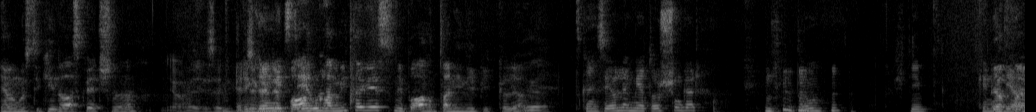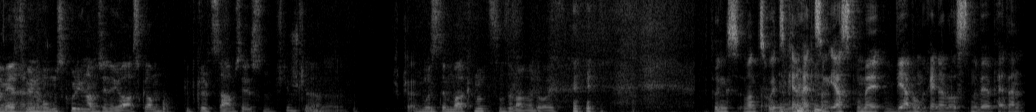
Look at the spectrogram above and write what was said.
Ja, man muss die Kinder ausquetschen, oder? Ja, halt ist halt Ja, die Die, kriegen die jetzt brauchen kein Mittagessen, die brauchen Panini-Pickel, ja. Jetzt kriegen sie alle mehr Taschengeld. Dann Stimmt. Können Ja, vor allem jetzt mit dem. Homeschooling haben sie weniger Ausgaben. Gibt Geld zusammensetzen. Stimmt, ja. Du musst den Markt nutzen, solange er da ist. Übrigens, wenn du jetzt heute zum ersten Mal Werbung rennen lassen, weil ich heute einen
